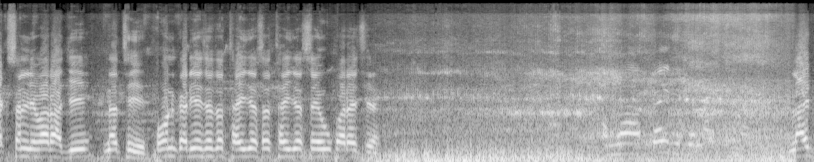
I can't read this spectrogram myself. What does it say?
એક્શન લેવા રાજી નથી. ફોન કરીએ છીએ તો થઈ જશે થઈ જશે એવું કરે છે. લાઇટ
